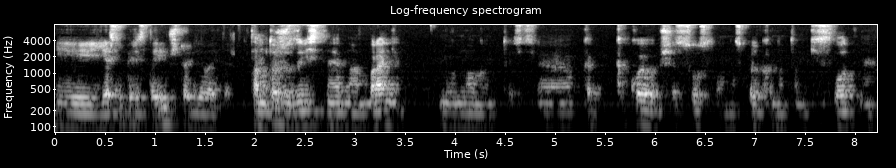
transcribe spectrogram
и если перестают, что делать даже. Там тоже зависит, наверное, от браги во многом, то есть э, как, какое вообще сусло, насколько оно там кислотное,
